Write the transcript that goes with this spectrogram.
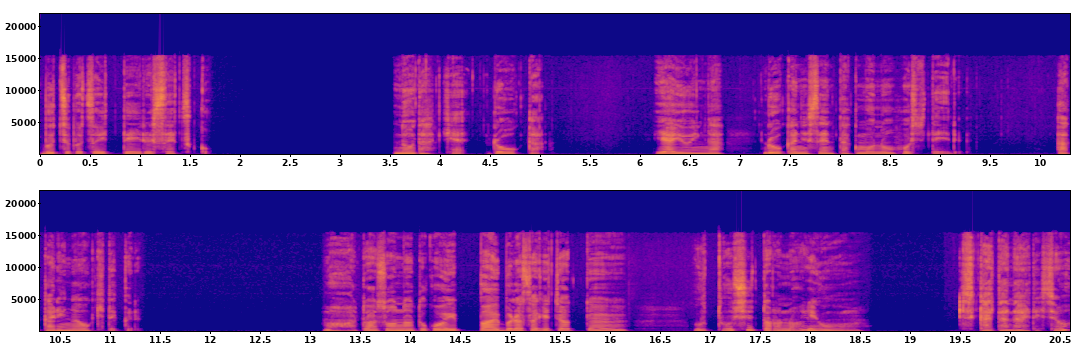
ブツブツ言っている節子。野田家廊下。弥生が廊下に洗濯物を干している。明かりが起きてくる。またそんなとこいっぱいぶら下げちゃってうっとうしいったらないよ。仕方ないでしょ？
